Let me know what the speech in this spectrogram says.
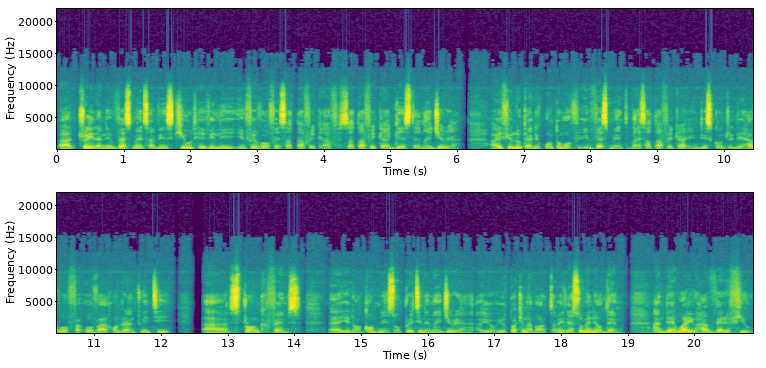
uh, trade and investments have been skewed heavily in favor of uh, South, Africa, South Africa against uh, Nigeria. Uh, if you look at the quantum of investment by South Africa in this country, they have over, over 120 uh, strong firms, uh, you know, companies operating in Nigeria. Uh, you're, you're, talking about, I mean, there's so many of them. And then why you have very few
